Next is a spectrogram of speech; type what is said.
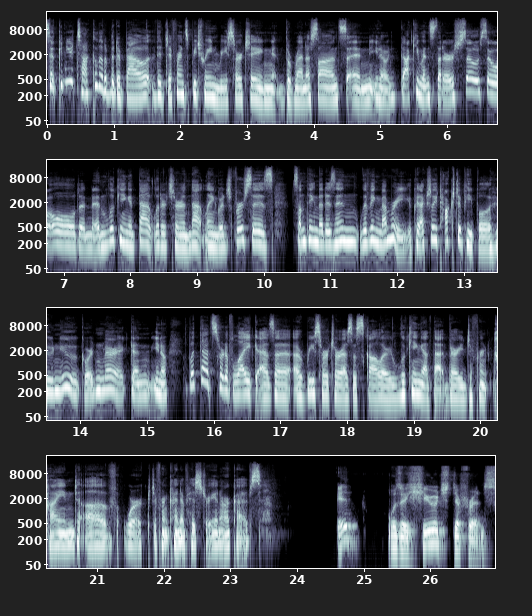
So can you talk a little bit about the difference between researching the Renaissance and, you know, documents that are so, so old and, and looking at that literature and that language versus something that is in living memory? You could actually talk to people who knew Gordon Merrick and, you know, what that's sort of like as a, a researcher, as a scholar, looking at that very different kind of work, different kind of history and archives. It was a huge difference.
